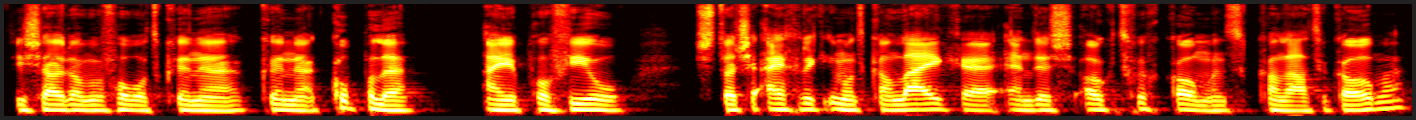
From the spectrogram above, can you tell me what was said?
die zou je dan bijvoorbeeld kunnen, kunnen koppelen aan je profiel Zodat je eigenlijk iemand kan lijken en dus ook terugkomend kan laten komen.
